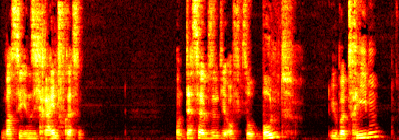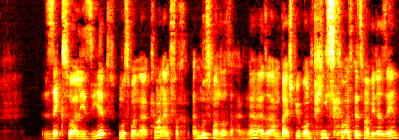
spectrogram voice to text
was sie in sich reinfressen. Und deshalb sind die oft so bunt, übertrieben, sexualisiert, muss man, kann man einfach, muss man so sagen, ne? Also am Beispiel One Piece kann man jetzt mal wieder sehen.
